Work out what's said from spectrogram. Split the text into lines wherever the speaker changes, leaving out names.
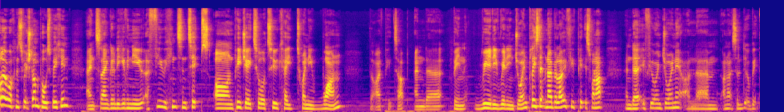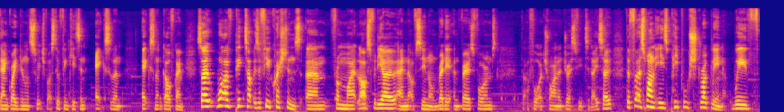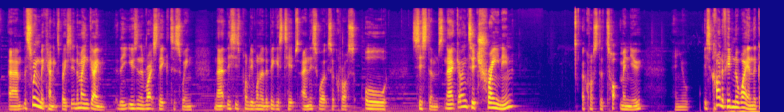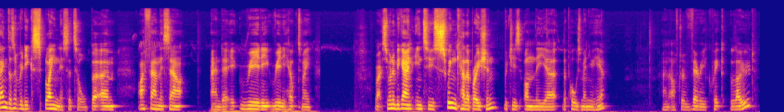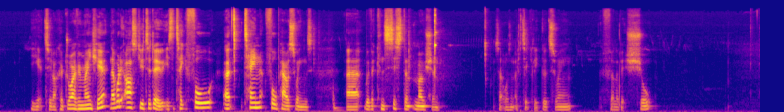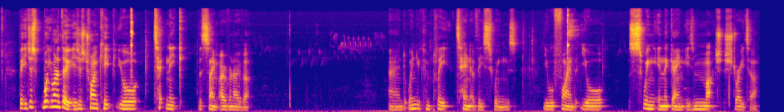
Hello, welcome to Switched On, Paul speaking, and today I'm going to be giving you a few hints and tips on PGA Tour 2K21 that I've picked up and uh, been really, really enjoying. Please let me know below if you've picked this one up and uh, if you're enjoying it. And, um, I know it's a little bit downgraded on Switch, but I still think it's an excellent, excellent golf game. So what I've picked up is a few questions um, from my last video and I've seen on Reddit and various forums that I thought I'd try and address for you today. So the first one is people struggling with um, the swing mechanics, basically in the main game, the using the right stick to swing. Now this is probably one of the biggest tips, and this works across all systems. Now going to training across the top menu, and you'll it's kind of hidden away, and the game doesn't really explain this at all. But um, I found this out, and uh, it really, really helped me. Right, so you want to be going into swing calibration, which is on the uh, the pause menu here. And after a very quick load, you get to like a driving range here. Now what it asks you to do is to take full uh, 10 full power swings uh, with a consistent motion. So that wasn't a particularly good swing. Fell a bit short. But you just what you want to do is just try and keep your technique the same over and over and when you complete 10 of these swings you will find that your swing in the game is much straighter.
